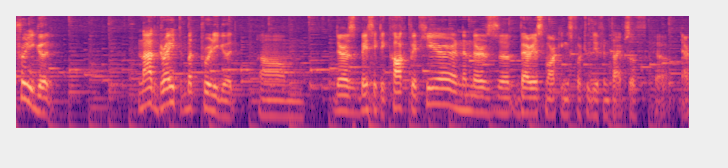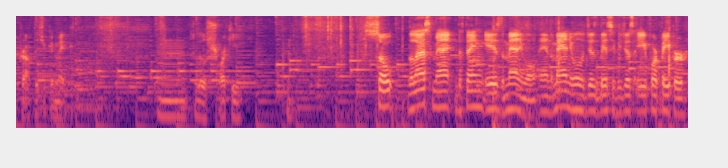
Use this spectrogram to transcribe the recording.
pretty good. Not great, but pretty good. Um, there's basically cockpit here, and then there's uh, various markings for two different types of uh, aircraft that you can make. Mm, a little sharky. So the last man, the thing is the manual, and the manual is just basically just A4 paper.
